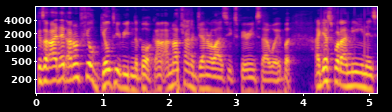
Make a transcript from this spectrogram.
because I, I don't feel guilty reading the book. I'm not trying to generalize the experience that way, but I guess what I mean is,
